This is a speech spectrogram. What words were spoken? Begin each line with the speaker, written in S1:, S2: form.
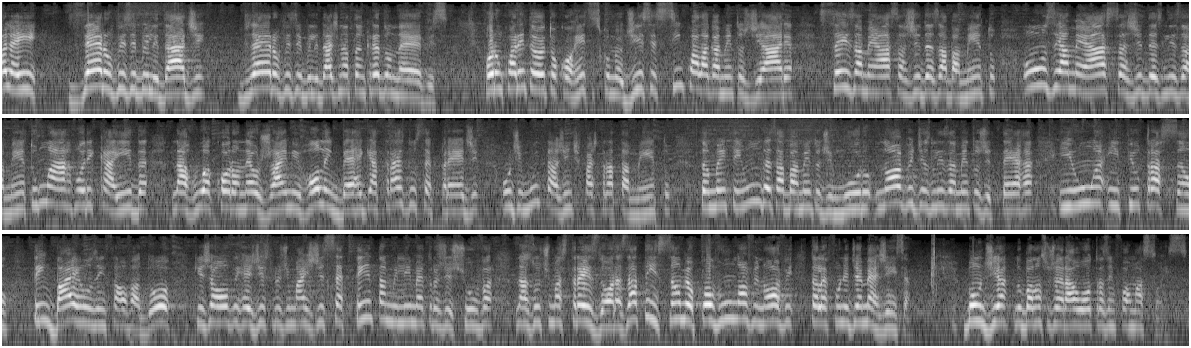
S1: Olha aí, zero visibilidade, zero visibilidade na Tancredo Neves. Foram 48 ocorrências, como eu disse, 5 alagamentos de área, 6 ameaças de desabamento, 11 ameaças de deslizamento, uma árvore caída na rua Coronel Jaime Hollenberg, atrás do CEPRED, onde muita gente faz tratamento. Também tem um desabamento de muro, 9 deslizamentos de terra e uma infiltração. Tem bairros em Salvador que já houve registro de mais de 70 milímetros de chuva nas últimas 3 horas. Atenção, meu povo, 199, telefone de emergência. Bom dia, no Balanço Geral, outras informações.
